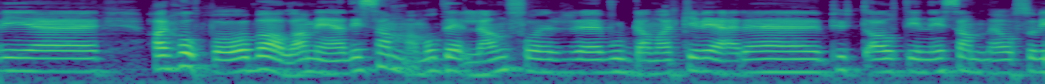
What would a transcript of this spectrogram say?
vi eh, har holdt på å bala med de samme modellene for eh, hvordan arkivere, putte alt inn i samme osv.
